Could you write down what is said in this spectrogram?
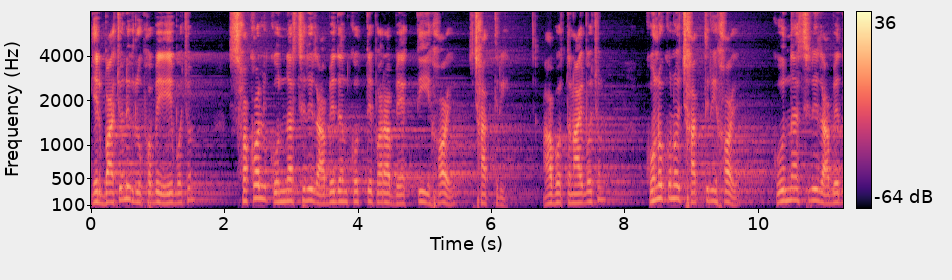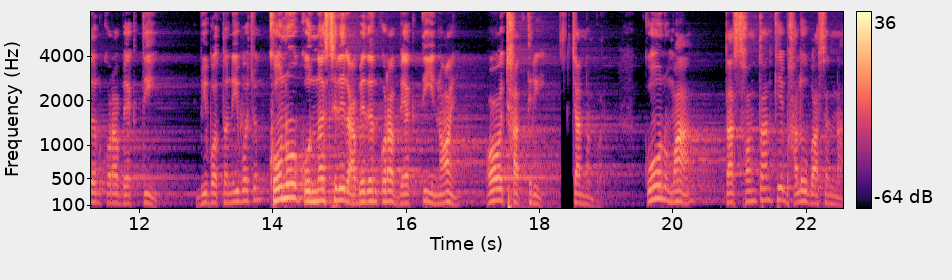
এর বাচনিক রূপ হবে এ বচন। সকল কন্যাশ্রীর আবেদন করতে পারা ব্যক্তি হয় ছাত্রী। আবর্তন আয় বচন কোনো কোনো ছাত্রী হয় কন্যাশ্রীর আবেদন করা ব্যক্তি বিবর্তন ই বচন কোনো কন্যাশ্রীর আবেদন করা ব্যক্তি নয়, অছাত্রী। চার নম্বর, কোন মা তার সন্তানকে ভালোবাসেন না?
